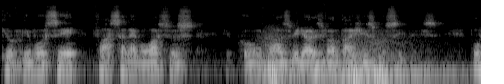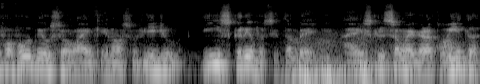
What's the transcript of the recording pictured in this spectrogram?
que você faça negócios com, as melhores vantagens possíveis. Por favor, dê o seu like em nosso vídeo e inscreva-se também. A inscrição é gratuita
